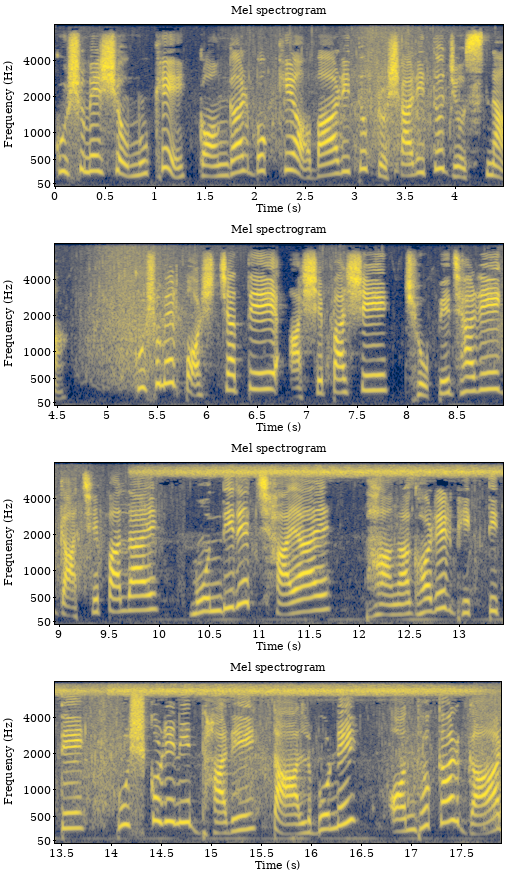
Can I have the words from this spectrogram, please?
কুসুমের সম্মুখে গঙ্গার বক্ষে অবারিত প্রসারিত জ্যোৎস্না। কুসুমের পশ্চাতে আশেপাশে ঝোপে ঝাড়ে গাছে পালায়, মন্দিরের ছায়ায়, ভাঙা ঘরের ভিত্তিতে পুষ্করিণীর ধারে তাল বনে অন্ধকার গা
